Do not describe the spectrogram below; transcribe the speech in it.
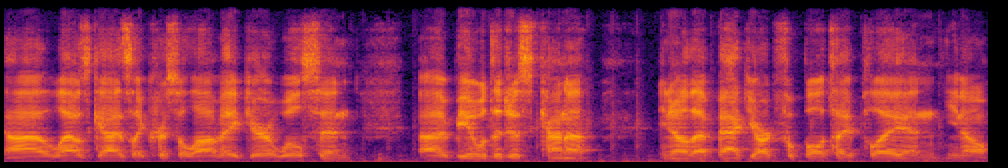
Uh, allows guys like Chris Olave, Garrett Wilson, uh, be able to just kind of, you know, that backyard football type play, and you know,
